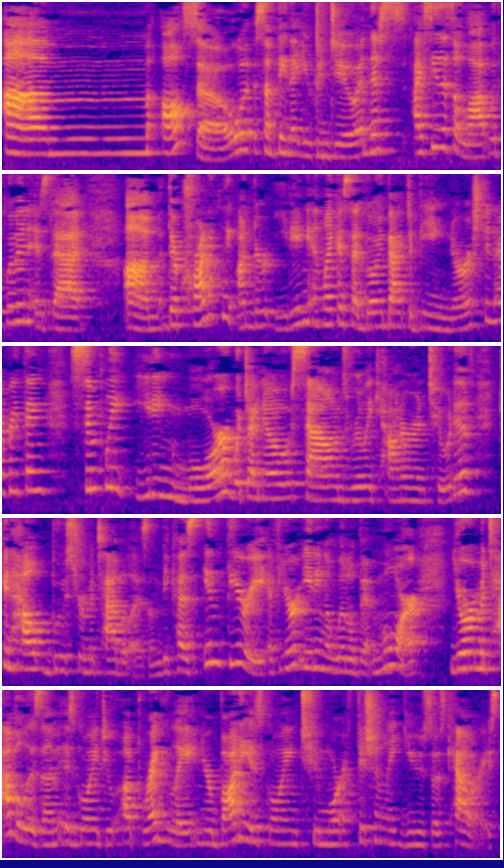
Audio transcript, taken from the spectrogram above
Um, also, something that you can do, and this I see this a lot with women, is that um, they're chronically under eating. And like I said, going back to being nourished and everything, simply eating more, which I know sounds really counterintuitive, can help boost your metabolism. Because in theory, if you're eating a little bit more, your metabolism is going to upregulate and your body is going to more efficiently use those calories.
